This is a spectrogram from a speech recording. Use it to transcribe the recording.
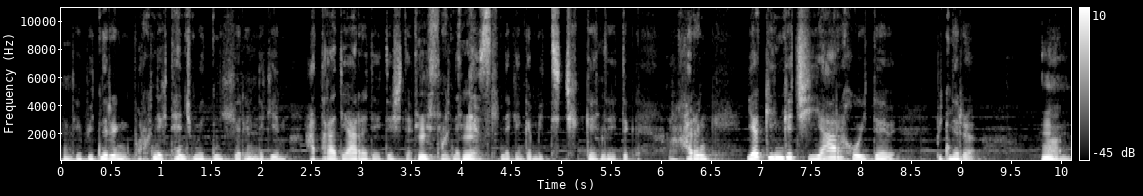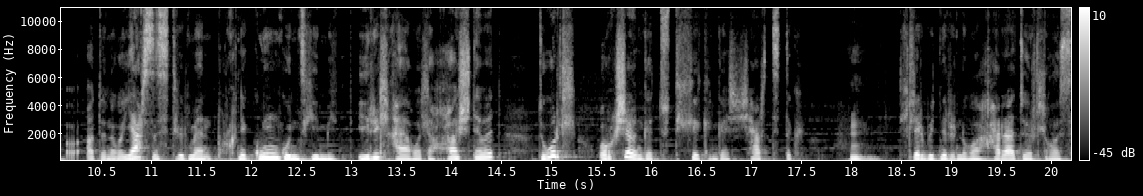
Тэгээ бид нэр ин бурхныг таньж мэднэ гэхээр нэг юм хадгаад яарад байдэн штэ. Бурхныг тийм. ясалныг ингээ мэдчих гээд байдаг. Харин яг ингэж яарах үедээ бид нэр одоо нөгөө яарсан сэтгэл маань бурхныг гүн гүнзгий мэд ирэл хайгуула хойш тавиад зүгээр л урагшаа ингээ зүтгэхийг ингээ шаарддаг. Тэгэхээр бид нэр нөгөө хараа зорилгоос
